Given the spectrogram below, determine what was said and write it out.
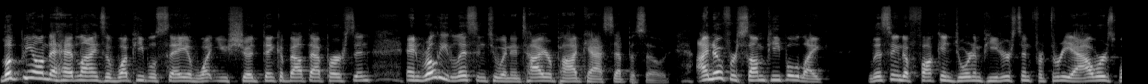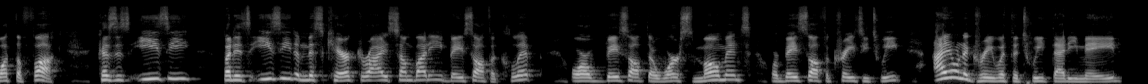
look beyond the headlines of what people say of what you should think about that person and really listen to an entire podcast episode. I know for some people, like listening to fucking Jordan Peterson for three hours, what the fuck? Because it's easy, but it's easy to mischaracterize somebody based off a clip or based off their worst moments or based off a crazy tweet. I don't agree with the tweet that he made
